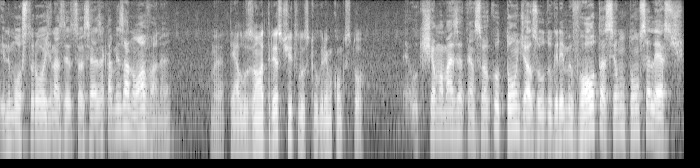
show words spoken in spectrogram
ele mostrou hoje nas redes sociais a camisa nova, né? É, tem alusão a três títulos que o Grêmio conquistou. O que chama mais atenção é que o tom de azul do Grêmio volta a ser um tom celeste.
